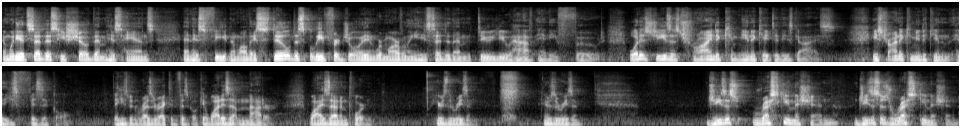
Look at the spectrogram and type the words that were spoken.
And when he had said this, he showed them his hands and his feet. And while they still disbelieved for joy and were marveling, he said to them, Do you have any food? What is Jesus trying to communicate to these guys? He's trying to communicate to them that he's physical, that he's been resurrected physical. Okay, why does that matter? Why is that important? Here's the reason. Here's the reason. Jesus' rescue mission, Jesus' rescue mission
